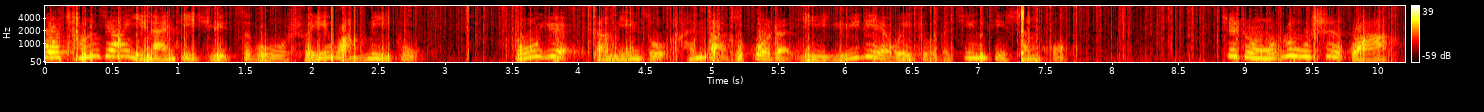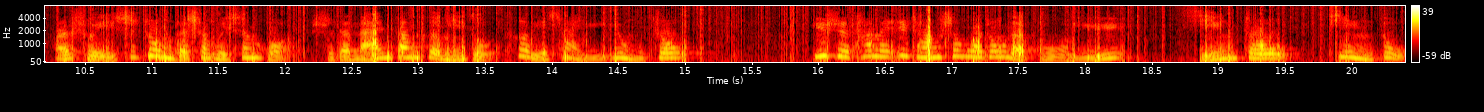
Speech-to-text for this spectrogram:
国长江以南地区自古水网密布，吴越等民族很早就过着以渔猎为主的经济生活。这种陆势寡而水势重的社会生活，使得南方各民族特别善于用舟。于是，他们日常生活中的捕鱼、行舟、竞渡、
